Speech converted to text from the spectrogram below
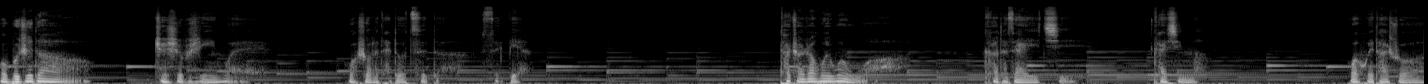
我不知道，这是不是因为我说了太多次的随便。他常常会问我，和他在一起开心吗？我回他说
